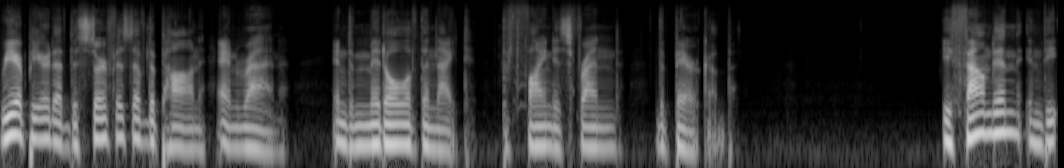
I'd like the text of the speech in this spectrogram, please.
reappeared at the surface of the pond, and ran, in the middle of the night, to find his friend, the bear cub. He found him in the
